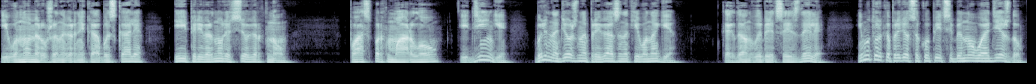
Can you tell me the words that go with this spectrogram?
Его номер уже наверняка обыскали и перевернули все вверх дном. Паспорт Марлоу и деньги были надежно привязаны к его ноге. Когда он выберется из Дели, ему только придется купить себе новую одежду.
